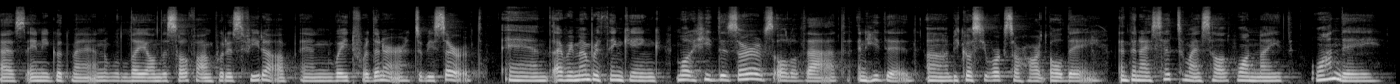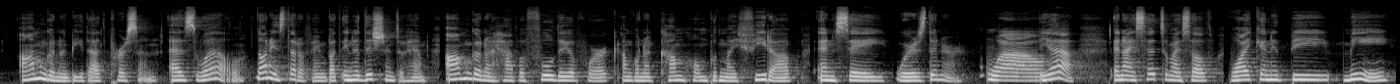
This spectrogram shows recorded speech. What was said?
as any good man, would lay on the sofa and put his feet up and wait for dinner to be served. And I remember thinking, well, he deserves all of that, and he did, uh, because he works so hard all day. And then I said to myself one night, one day I'm going to be that person as well. Not instead of him, but in addition to him. I'm going to have a full day of work. I'm going to come home, put my feet up, and say, Where's dinner? Wow. Yeah. And I said to myself, Why can it be me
